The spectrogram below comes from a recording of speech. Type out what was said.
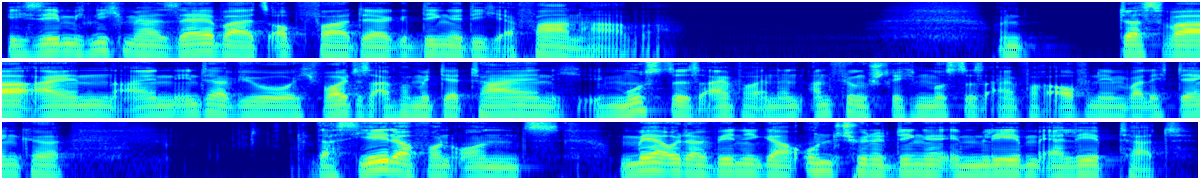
Ich sehe mich nicht mehr selber als Opfer der Dinge, die ich erfahren habe. Und das war ein, ein Interview, ich wollte es einfach mit dir teilen, ich musste es einfach, in Anführungsstrichen musste es einfach aufnehmen, weil ich denke, dass jeder von uns mehr oder weniger unschöne Dinge im Leben erlebt hat.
